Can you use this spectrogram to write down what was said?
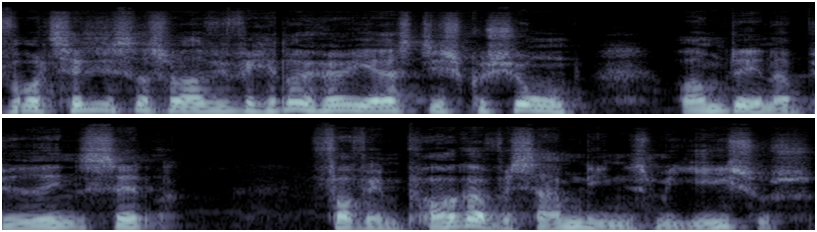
hvor til de så svarede, vi vil hellere høre jeres diskussion om det, end at byde ind selv. For hvem pokker vil sammenlignes med Jesus?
